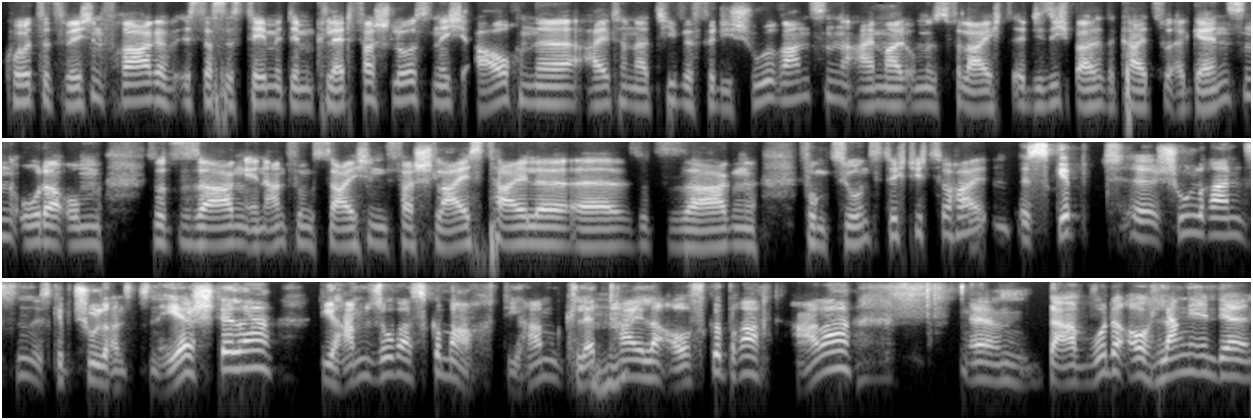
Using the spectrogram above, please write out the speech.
Kurze Zwischenfrage, ist das System mit dem Klettverschluss nicht auch eine Alternative für die Schulranzen? Einmal, um es vielleicht äh, die Sichtbarkeit zu ergänzen oder um sozusagen in Anführungszeichen Verschleißteile äh, sozusagen funktionstüchtig zu halten? Es gibt äh, Schulranzen, es gibt Schulranzenhersteller, die haben sowas gemacht. Die haben Klettteile mhm. aufgebracht, aber ähm, da wurde auch lange in der,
